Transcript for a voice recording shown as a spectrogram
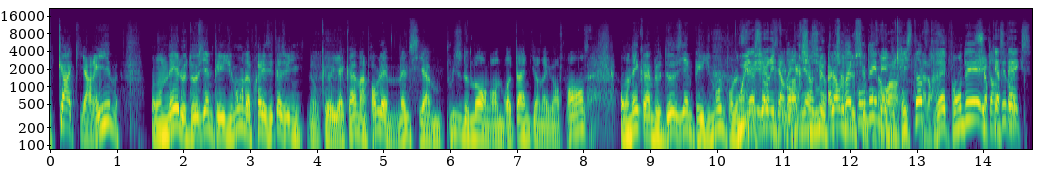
cas qui arrivent, on est le deuxième pays du monde après les États-Unis. Donc euh, il y a quand même un problème. Même s'il y a plus de morts en Grande-Bretagne qu'il y en a eu en France, on est quand même le deuxième pays du monde pour le Oui, nombre bien de sûr, cas il observés. faudra bien Personne- sûr. Alors répondez, mais. Christophe, Alors, répondez. Sur Castex,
